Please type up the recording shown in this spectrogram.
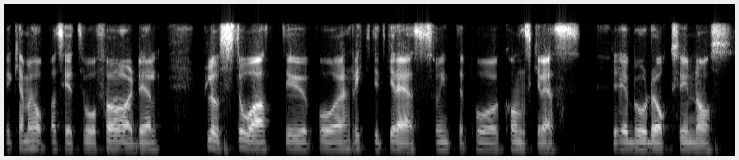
Det kan man hoppas är till vår fördel. Plus då att det är på riktigt gräs och inte på konstgräs. Det borde också gynna oss.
